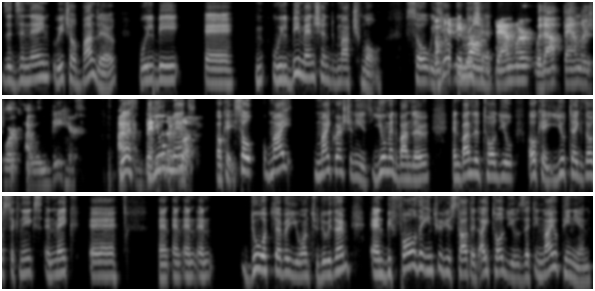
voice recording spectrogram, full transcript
that the name Richard Bandler will be uh, will be mentioned much more. So with Don't your get me wrong, Bandler. Without Bandler's work, I wouldn't be here. Yes, I, you met. Look. Okay, so my my question is: you met Bandler, and Bandler told you, okay, you take those techniques and make uh, and and and and do whatever you want to do with them. And before the interview started, I told you that, in my opinion,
